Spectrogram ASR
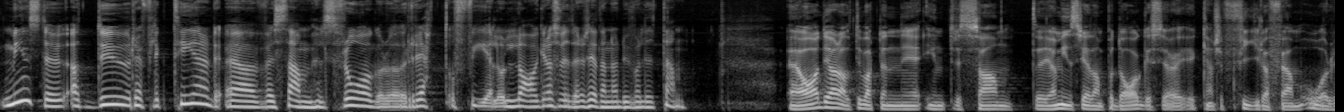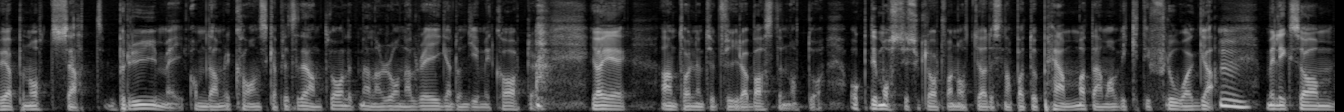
Minns du att du reflekterade över samhällsfrågor och rätt och fel och lagar och så vidare redan när du var liten? Ja, det har alltid varit en eh, intressant eh, jag minns redan på dagis, jag är kanske fyra, fem år, hur jag på något sätt bryr mig om det amerikanska presidentvalet mellan Ronald Reagan och Jimmy Carter. Jag är antagligen typ fyra bast eller något då. Och det måste ju såklart vara något jag hade snappat upp hemma, att det här var en viktig fråga. Mm. Men liksom...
